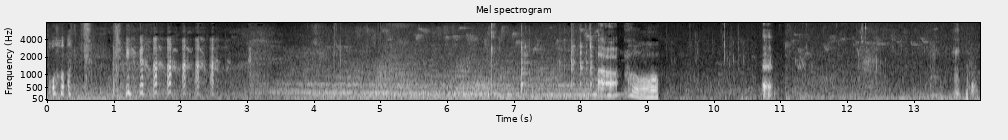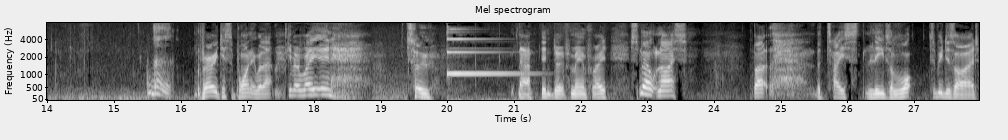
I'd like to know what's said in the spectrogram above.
What? oh. Very disappointed with that. Give it a rating. Two. Nah, didn't do it for me, I'm afraid. Smelt nice, but the taste leaves a lot to be desired.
